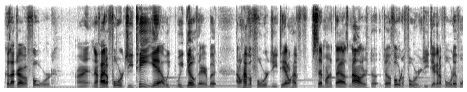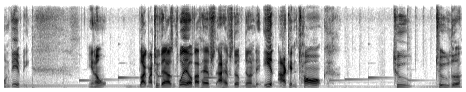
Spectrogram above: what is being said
because I drive a Ford, right? And if I had a Ford GT, yeah, we we'd go there. But I don't have a Ford GT. I don't have seven hundred thousand dollars to afford a Ford GT. I got a Ford F-150. You know, like my 2012, I have I have stuff done to it. I can talk to to the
